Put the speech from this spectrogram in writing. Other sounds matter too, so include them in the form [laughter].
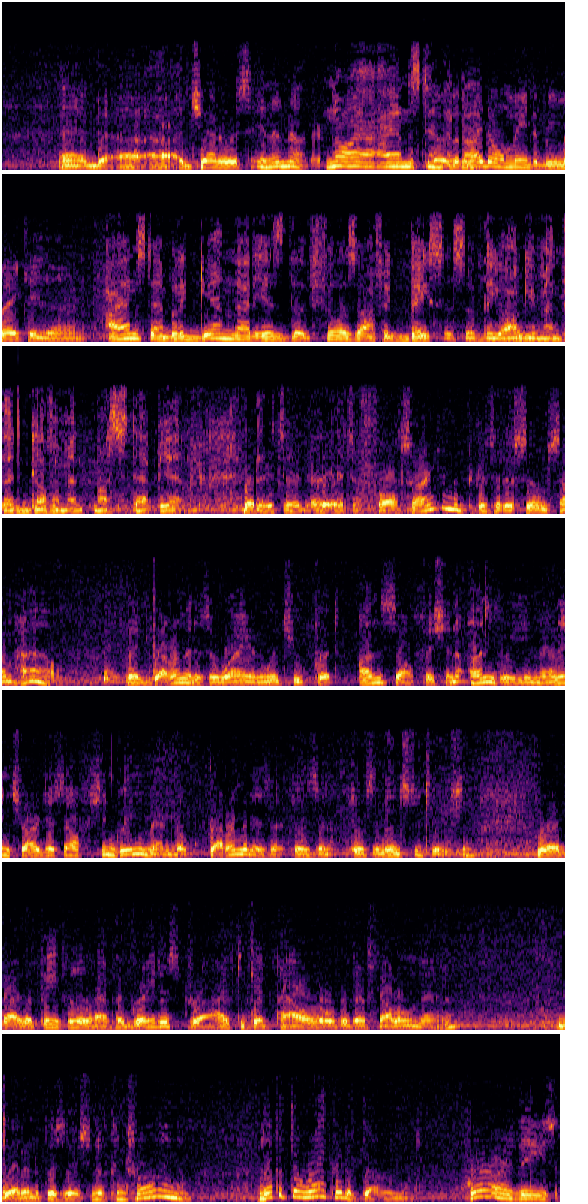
and uh, uh, generous in another. No, I, I understand that, but I don't mean to be making a... I understand, but again, that is the philosophic basis of the argument that government must step in. But it's a, it's a false argument because it assumes somehow that government is a way in which you put unselfish and ungreedy men in charge of selfish and greedy men. But government is, a, is, an, is an institution whereby the people who have the greatest drive to get power over their fellow men get in a position of controlling them. Look at the record of government. Where are these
